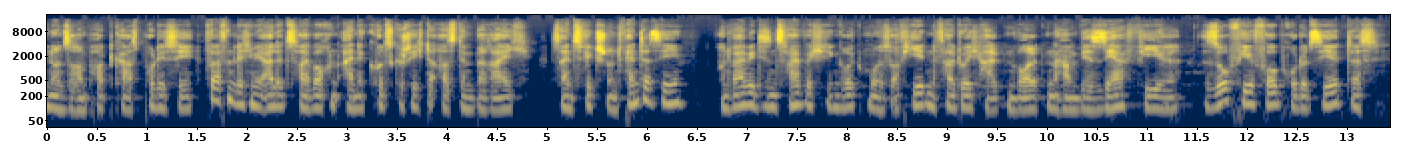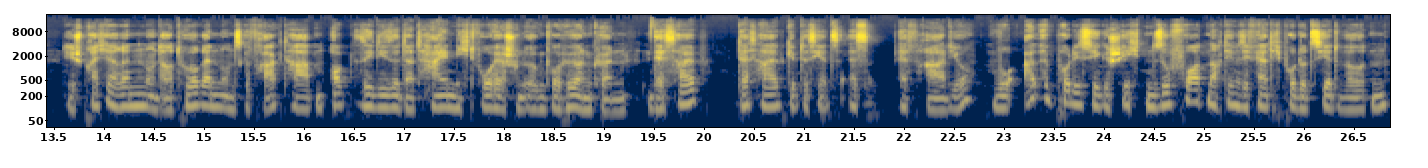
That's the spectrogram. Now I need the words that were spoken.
in unserem Podcast Policy veröffentlichen wir alle zwei Wochen eine Kurzgeschichte aus dem Bereich Science Fiction und Fantasy. Und weil wir diesen zweiwöchigen Rhythmus auf jeden Fall durchhalten wollten, haben wir sehr viel, so viel vorproduziert, dass die Sprecherinnen und Autorinnen uns gefragt haben, ob sie diese Dateien nicht vorher schon irgendwo hören können. Deshalb, deshalb gibt es jetzt SF Radio, wo alle Policy-Geschichten sofort, nachdem sie fertig produziert wurden,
